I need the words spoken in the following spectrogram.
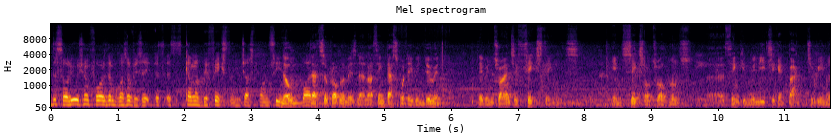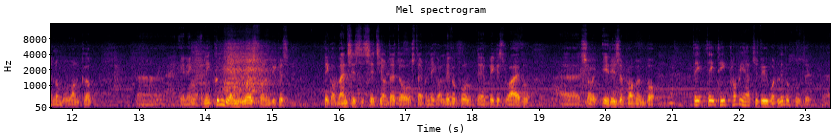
the solution for them? Because obviously it, it cannot be fixed in just one season. No, but that's the problem, isn't it? And I think that's what they've been doing. They've been trying to fix things in six or twelve months, uh, thinking we need to get back to being the number one club uh, in England. And it couldn't be any worse for them because they got Manchester City on their doorstep and they got Liverpool, their biggest rival. Uh, so it, it is a problem, but they, they, they, probably have to do what Liverpool do. Uh,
